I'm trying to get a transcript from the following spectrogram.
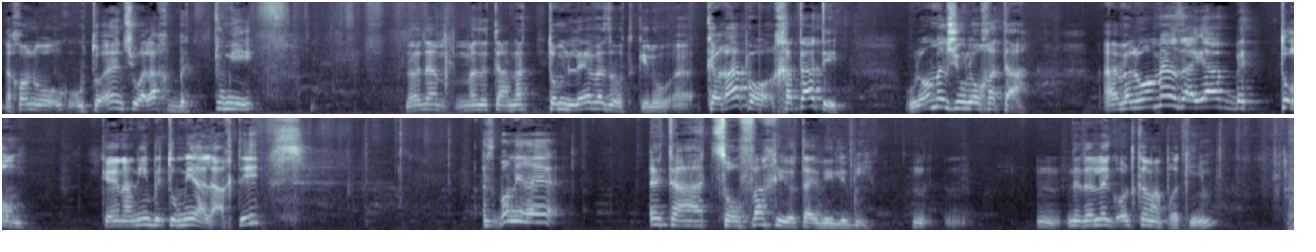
נכון, הוא, הוא, הוא טוען שהוא הלך בתומי, לא יודע מה זה טענת תום לב הזאת, כאילו, קרה פה, חטאתי. הוא לא אומר שהוא לא חטא, אבל הוא אומר זה היה בתום, כן, אני בתומי הלכתי. אז בואו נראה את הצורפה חיליותיי ויהי ליבי. נ- נ- נדלג עוד כמה פרקים. אה,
